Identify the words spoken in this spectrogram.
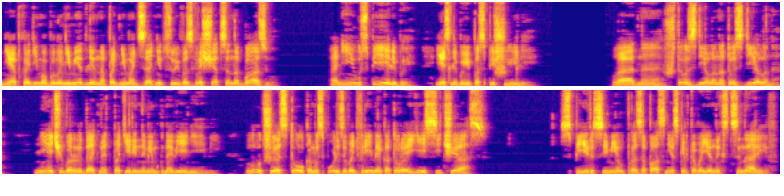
необходимо было немедленно поднимать задницу и возвращаться на базу. Они успели бы, если бы и поспешили. Ладно, что сделано, то сделано. Нечего рыдать над потерянными мгновениями. Лучше с толком использовать время, которое есть сейчас. Спирс имел про запас несколько военных сценариев,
